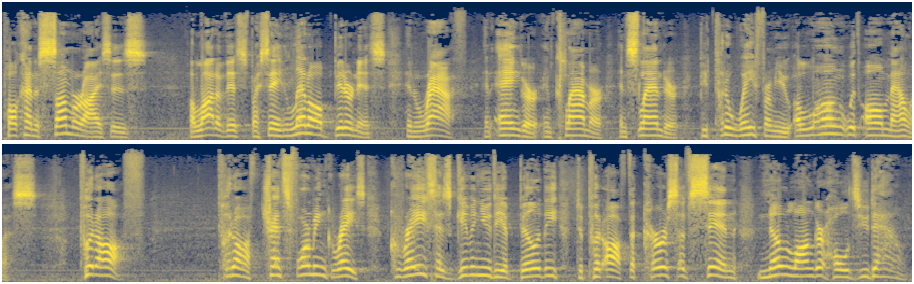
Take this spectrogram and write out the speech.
Paul kind of summarizes a lot of this by saying, Let all bitterness and wrath and anger and clamor and slander be put away from you, along with all malice. Put off, put off, transforming grace. Grace has given you the ability to put off. The curse of sin no longer holds you down.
